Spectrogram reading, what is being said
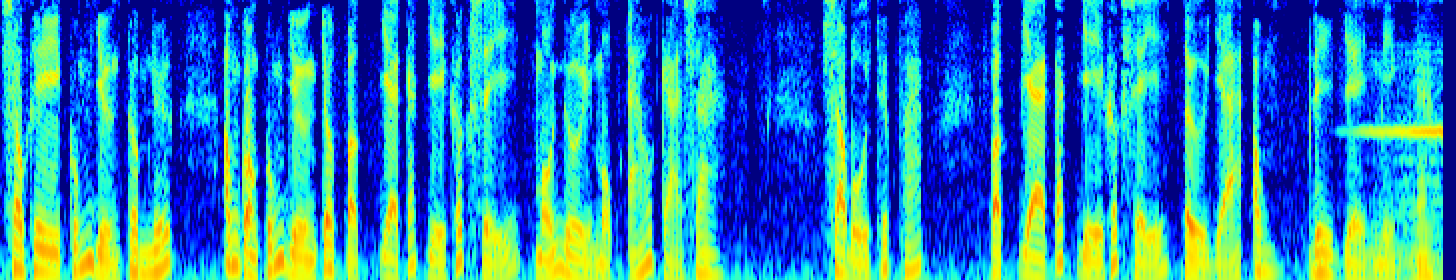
Sau khi cúng dường cơm nước, ông còn cúng dường cho phật và các vị khất sĩ, mỗi người một áo cà sa. Sau buổi thuyết pháp, phật và các vị khất sĩ từ giả ông đi về miền nam.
